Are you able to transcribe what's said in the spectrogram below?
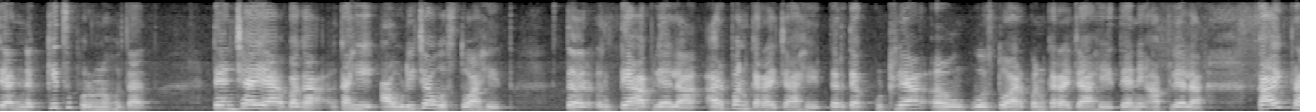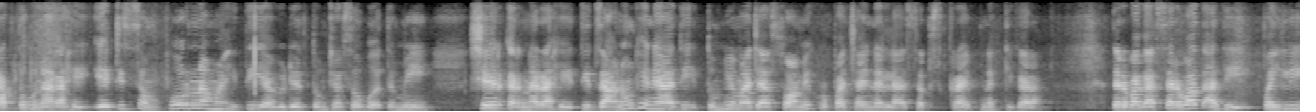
त्या नक्कीच पूर्ण होतात. त्यांच्या या बघा काही आवडीच्या वस्तू आहेत तर त्या आपल्याला अर्पण करायच्या आहेत. तर त्या कुठल्या वस्तू अर्पण करायच्या आहे त्याने आपल्याला काय प्राप्त होणार आहे याची संपूर्ण माहिती या व्हिडिओत तुमच्यासोबत मी शेअर करणार आहे. ती जाणून घेण्याआधी तुम्ही माझ्या स्वामी कृपा चॅनलला सबस्क्राईब नक्की करा. तर बघा सर्वात आधी पहिली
